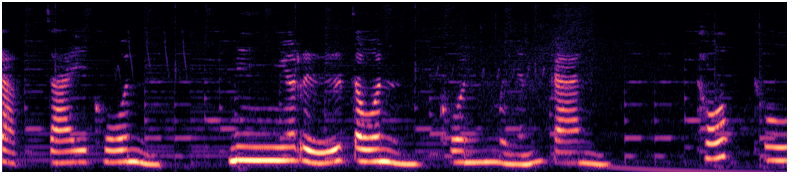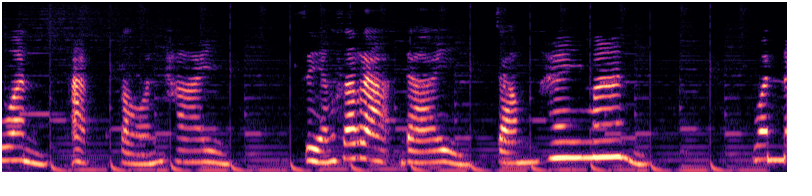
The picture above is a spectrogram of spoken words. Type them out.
จับใจคน มีหรือจน คนเหมือนกัน ทบทวน อักษรไทย เสียงสระใดจำให้มั่น วรรณ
